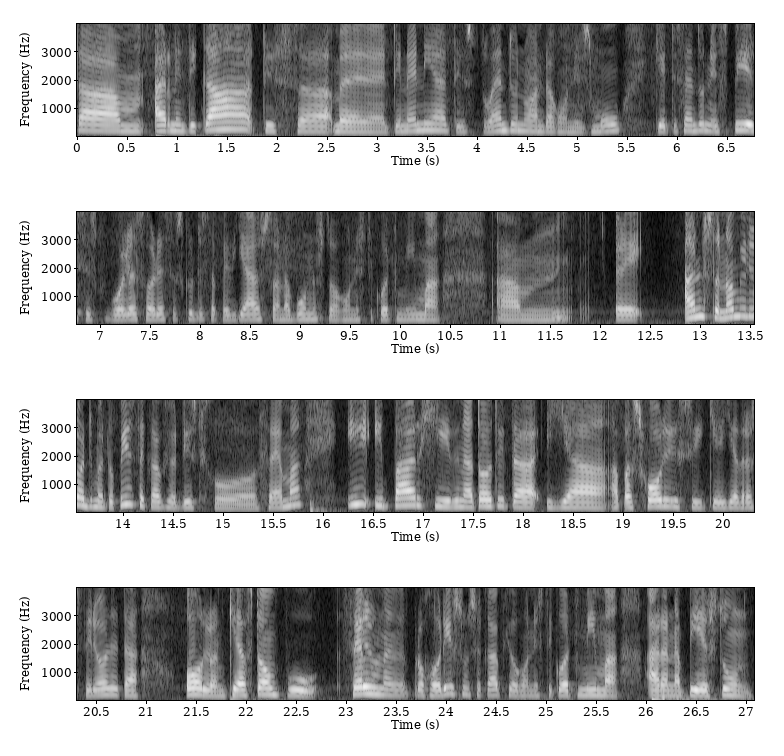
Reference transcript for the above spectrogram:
τα μ, αρνητικά της, α, με την έννοια της, του έντονου ανταγωνισμού και της έντονης πίεσης που πολλές φορές ασκούνται στα παιδιά στο να μπουν στο αγωνιστικό τμήμα, α, μ, ε, αν στον Όμιλο αντιμετωπίζετε κάποιο αντίστοιχο θέμα ή υπάρχει δυνατότητα για απασχόληση και για δραστηριότητα όλων και αυτών που θέλουν να προχωρήσουν σε κάποιο αγωνιστικό τμήμα, άρα να πιεστούν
